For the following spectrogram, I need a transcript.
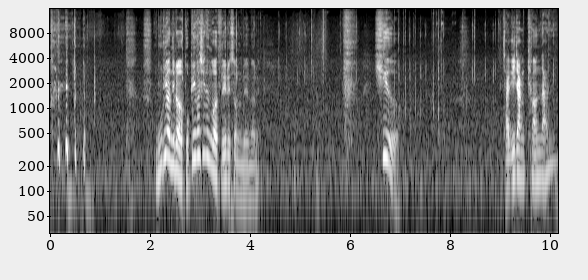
물이 아니라 도핑 하시는 것 같은데 이랬었는데 옛날에 휴 자기장 편안.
